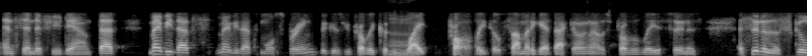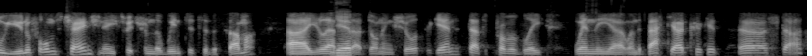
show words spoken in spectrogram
and send a few down. That maybe that's maybe that's more spring because we probably couldn't mm. wait properly till summer to get that going. That was probably as soon as as soon as the school uniforms change, you know, you switch from the winter to the summer. Uh, you're allowed yep. to start donning shorts again. That's probably when the uh, when the backyard cricket uh, starts.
